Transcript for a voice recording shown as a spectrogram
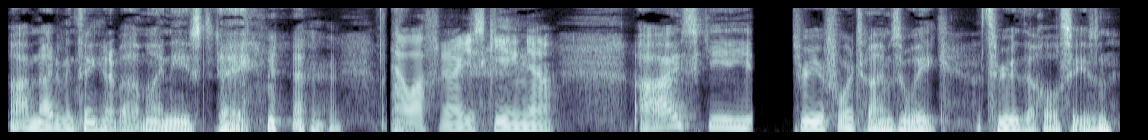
I'm not even thinking about my knees today. How often are you skiing now? I ski three or four times a week through the whole season.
